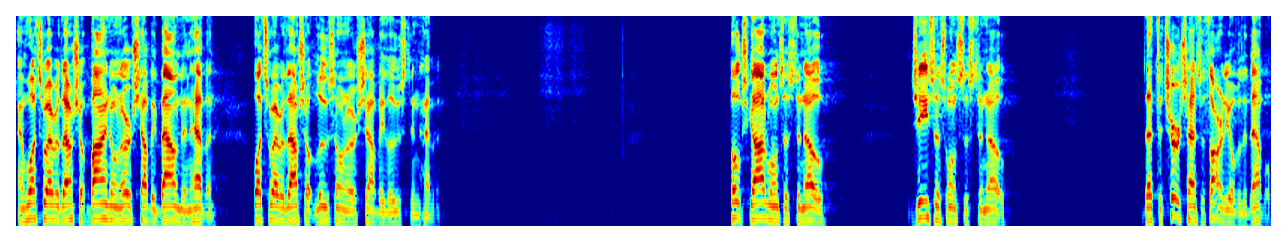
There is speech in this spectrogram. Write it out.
And whatsoever thou shalt bind on earth shall be bound in heaven. Whatsoever thou shalt loose on earth shall be loosed in heaven. Folks, God wants us to know, Jesus wants us to know that the church has authority over the devil.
